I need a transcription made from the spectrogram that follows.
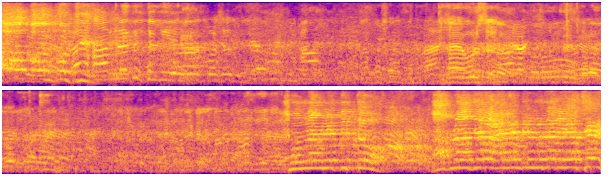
আহ্বান করছি। হ্যাঁ উঠছে। সংগ্রাম নেতৃত্ব আপনারা যারা আইল্যান্ডের মধ্যে দাঁড়িয়ে আছেন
